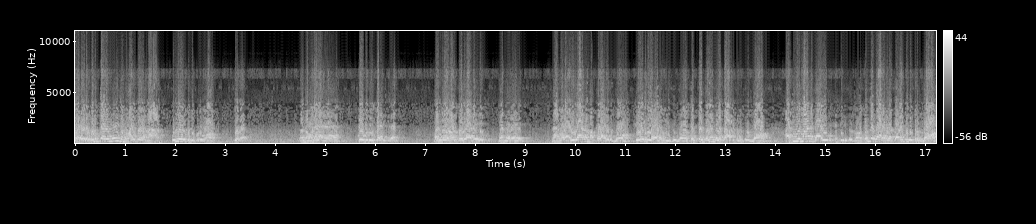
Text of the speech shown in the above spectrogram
வகையில கொடுத்தாலும் சரி நம்ம மறைக்க வேணாம் உள்ள வச்சு விடுவோம் சொன்ன உடனே கூப்பிட்டு விசாரிக்கிறார். மன்றவன் அவர் சொல்றாரு மன்னரே நாங்கள் அறியாத மக்களா இருந்தோம். சிலைகளை வணங்கிட்டு இருந்தோம். செத்த பிணங்களை சாப்பிட்டுக்கிட்டு இருந்தோம். அதிகமான காரியத்தை செஞ்சுக்கிட்டு இருந்தோம். சொந்தக்காரங்களை படைச்சுக்கிட்டு இருந்தோம்.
